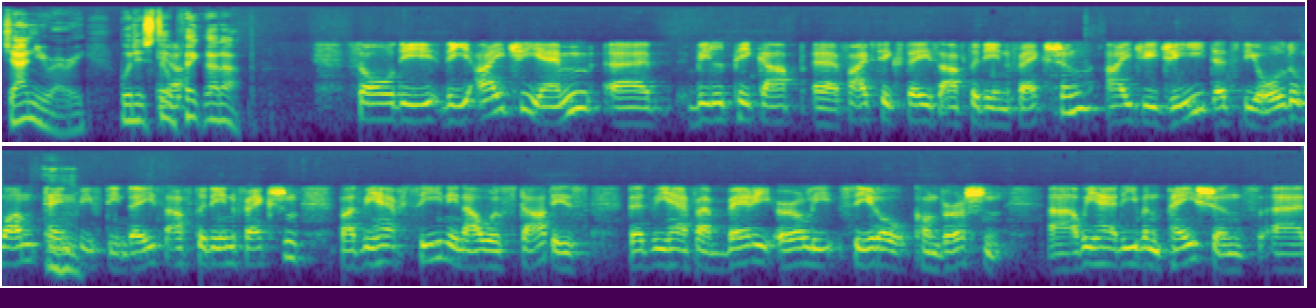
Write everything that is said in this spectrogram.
January, would it still Yeah. pick that up? So the, the IgM uh, will pick up uh, five, six days after the infection. IgG, that's the older one, 10, 15 days after the infection. But we have seen in our studies that we have a very early seroconversion. Uh, we had even patients uh,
